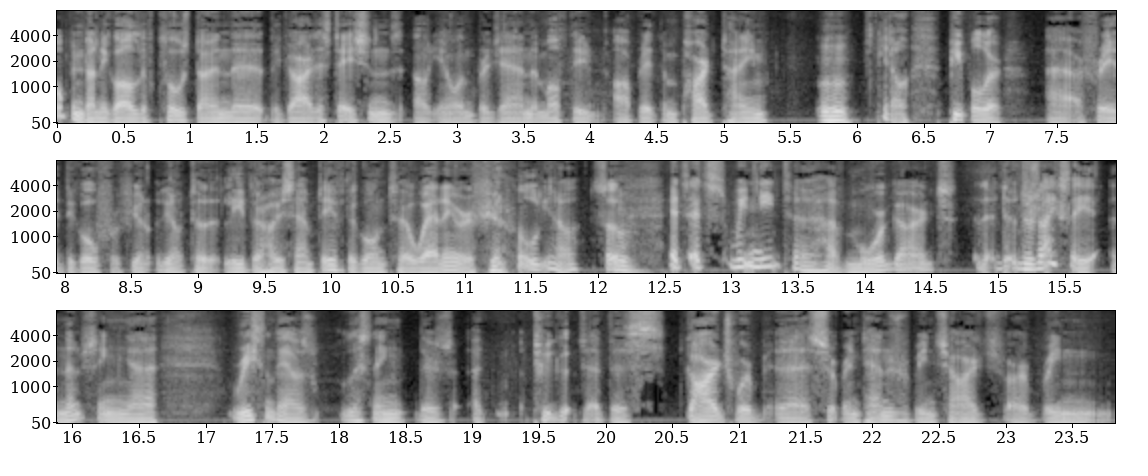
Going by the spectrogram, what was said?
up in Donegal, they've closed down the, the Garda stations, uh, you know, in Bridgend and Muff, they operate them part time. Mm-hmm. You know, people are uh, afraid to go for funeral, you know, to leave their house empty if they're going to a wedding or a funeral, you know. So Mm. it's it's we need to have more guards. Th- th- There's actually an interesting. Uh, recently, I was listening. There's a, two uh, this guards were uh, superintendents were being charged or being.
